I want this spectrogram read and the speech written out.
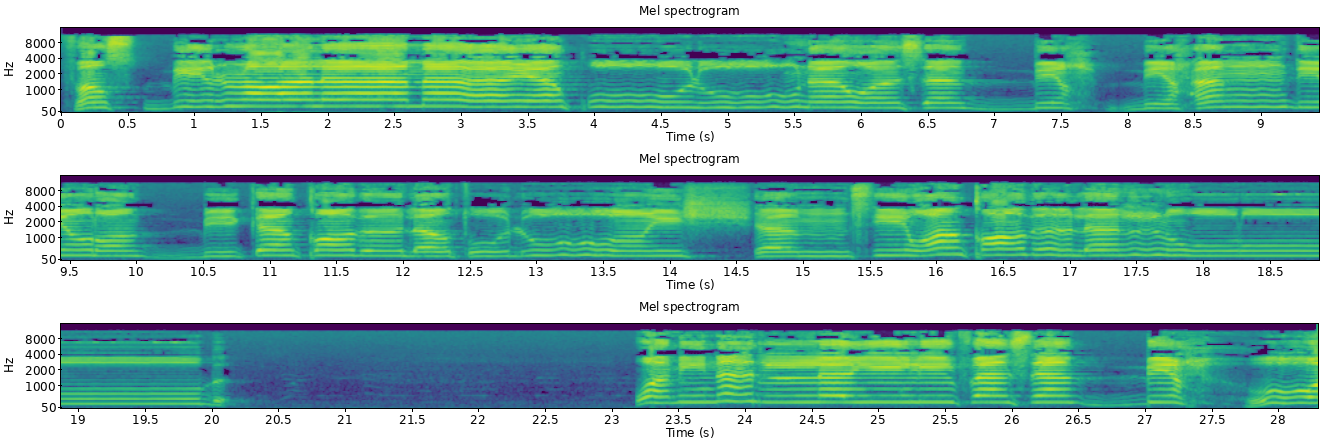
فاصبر على ما يقولون وسبح بحمد ربك قبل طلوع الشمس وقبل الغروب. ومن الليل فسبح هو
